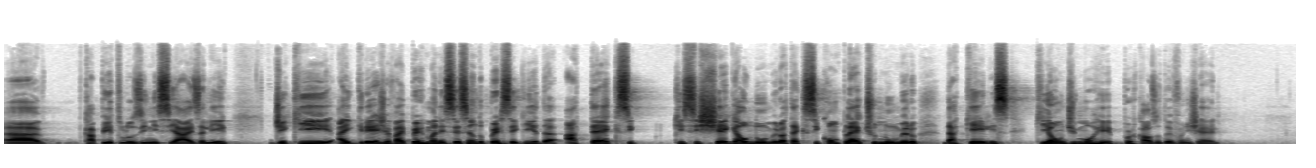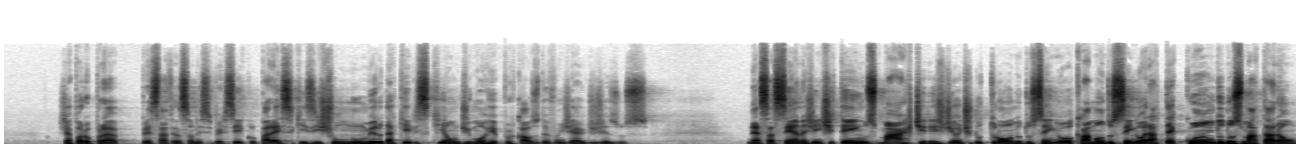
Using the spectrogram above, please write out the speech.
ah, capítulos iniciais ali, de que a igreja vai permanecer sendo perseguida até que se, que se chegue ao número, até que se complete o número daqueles que hão de morrer por causa do Evangelho. Já parou para prestar atenção nesse versículo? Parece que existe um número daqueles que hão de morrer por causa do Evangelho de Jesus. Nessa cena, a gente tem os mártires diante do trono do Senhor, clamando: Senhor, até quando nos matarão?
